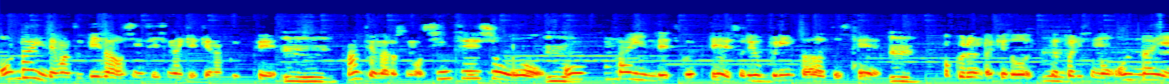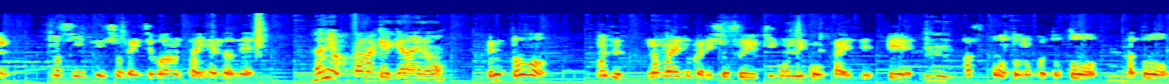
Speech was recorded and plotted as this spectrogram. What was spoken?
オンラインでまずビザを申請しなきゃいけなくって、うんうん。なんていうんだろう、その、申請書をうんオンラインで作って、それをプリントアウトしてうん。送るんだけど、うんやっぱりその、オンラインの申請書が一番大変だね。何を書かなきゃいけないの？えっと、まず、名前とかでしょ、そういう基本事項を書いてって、うん。パスポートのことと、うんあと、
